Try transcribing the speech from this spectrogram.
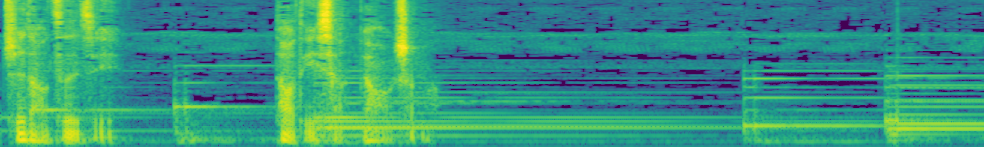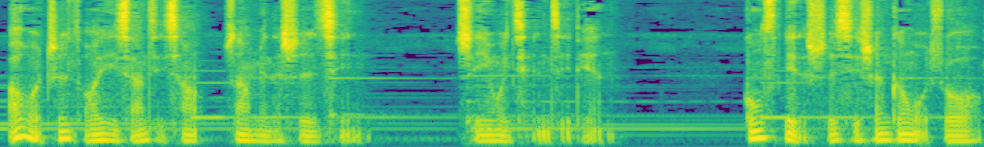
知道自己到底想要什么。而我之所以想起上上面的事情，是因为前几天，公司里的实习生跟我说，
